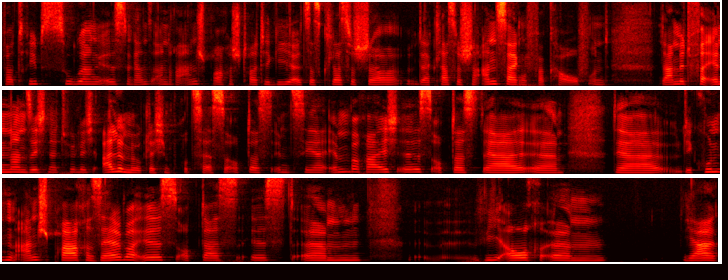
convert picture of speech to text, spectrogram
Vertriebszugang ist, eine ganz andere Ansprachestrategie als das klassische, der klassische Anzeigenverkauf. Und damit verändern sich natürlich alle möglichen Prozesse, ob das im CRM-Bereich ist, ob das der, äh, der, die Kundenansprache selber ist, ob das ist, ähm, wie auch ähm, ja,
